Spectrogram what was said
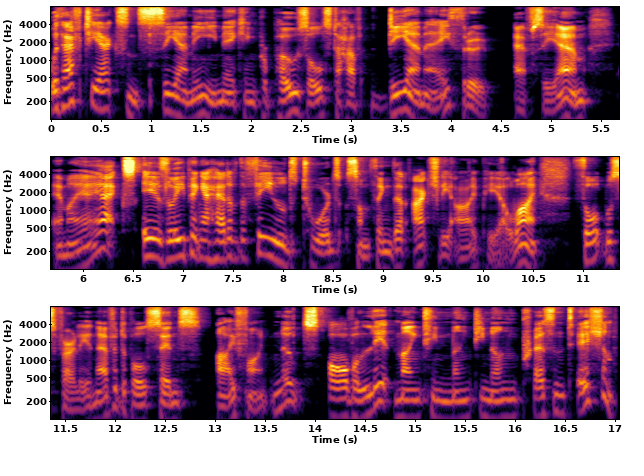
with FTX and CME making proposals to have DMA through FCM, MIAX is leaping ahead of the field towards something that actually IPLY thought was fairly inevitable since I found notes of a late 1999 presentation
